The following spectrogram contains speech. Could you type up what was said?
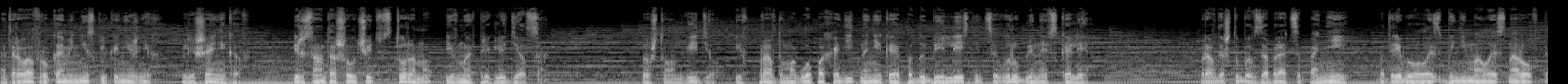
Оторвав руками несколько нижних лишайников, Пирсон отошел чуть в сторону и вновь пригляделся – то, что он видел, и вправду могло походить на некое подобие лестницы, вырубленной в скале. Правда, чтобы взобраться по ней, потребовалась бы немалая сноровка.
